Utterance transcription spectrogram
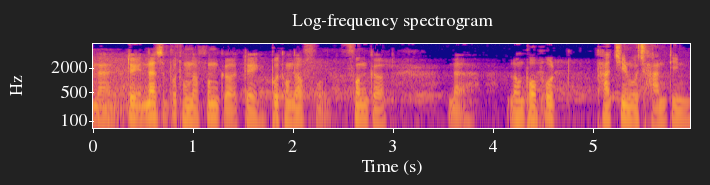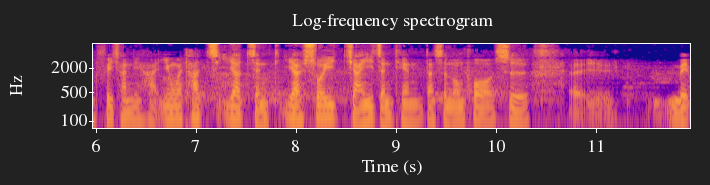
那对，那是不同的风格，对，不同的风风格。那龙婆铺。他进入禅定非常厉害，因为他要整要说一讲一整天，但是龙婆是，呃，没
